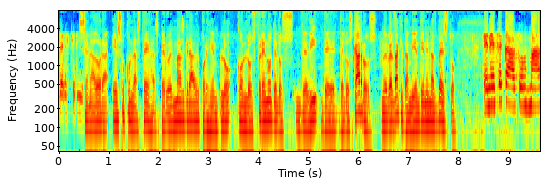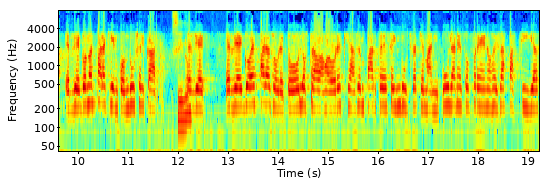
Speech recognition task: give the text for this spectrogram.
seres queridos. Senadora, eso con las tejas, pero es más grave, por ejemplo, con los frenos de los de, de- de los carros. ¿No es verdad que también tienen asbesto? En ese caso, es más, el riesgo no es para quien conduce el carro. Sí, ¿no? el, rie- el riesgo es para sobre todo los trabajadores que hacen parte de esa industria, que manipulan esos frenos, esas pastillas,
